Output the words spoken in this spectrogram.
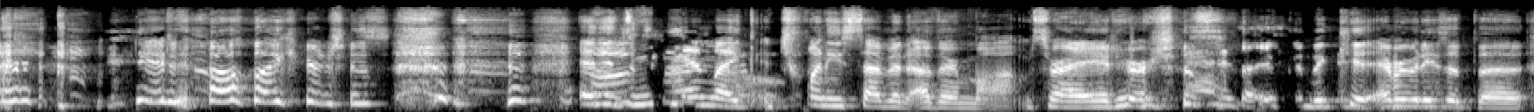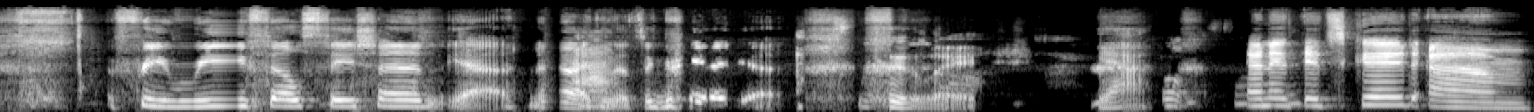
you know, like you're just and Oh, it's me and like 27 other moms, right? Who are just like the kid everybody's at the free refill station. Yeah, no, I think that's a great idea. absolutely yeah and it, it's good um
